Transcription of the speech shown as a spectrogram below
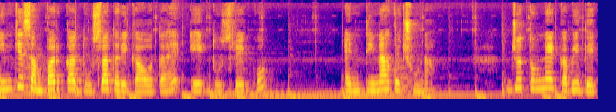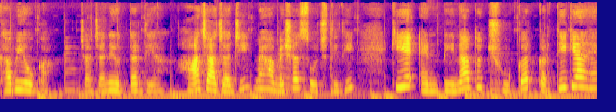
इनके संपर्क का दूसरा तरीका होता है एक दूसरे को, एंटीना को छूना, जो तुमने कभी देखा भी होगा। चाचा ने उत्तर दिया हाँ चाचा जी, मैं हमेशा सोचती थी कि ये एंटीना तो छूकर करती क्या है?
